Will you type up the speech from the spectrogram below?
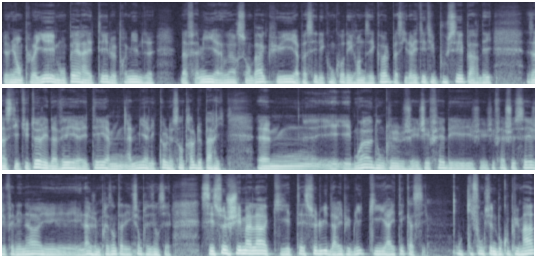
devenu employé. Mon père a été le premier de la famille à avoir son bac, puis à passer les concours des grandes écoles parce qu'il avait été poussé par des instituteurs. Il avait été euh, admis à l'école centrale de Paris. Euh, et, moi, donc, j'ai fait, des, fait HEC, j'ai fait l'ENA et, et là, je me présente à l'élection présidentielle. C'est ce schéma-là qui était celui de la République qui a été cassé ou qui fonctionne beaucoup plus mal,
